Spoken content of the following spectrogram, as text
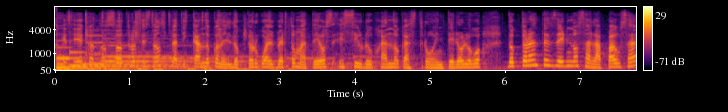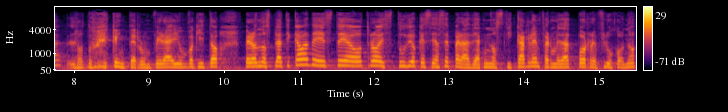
que sigue con nosotros. Estamos platicando con el doctor Gualberto Mateos, es cirujano gastroenterólogo. Doctor, antes de irnos a la pausa, lo tuve que interrumpir ahí un poquito, pero nos platicaba de este otro estudio que se hace para diagnosticar la enfermedad por reflujo, ¿no?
